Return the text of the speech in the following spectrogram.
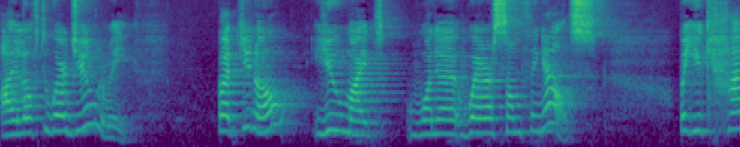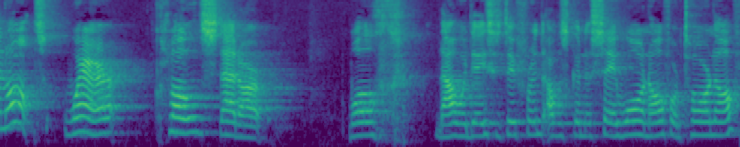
I love to wear jewelry. But you know, you might want to wear something else. But you cannot wear clothes that are, well, nowadays it's different. I was going to say worn off or torn off.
